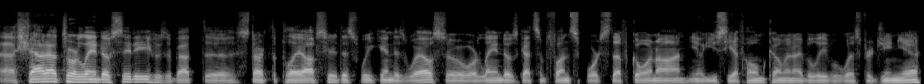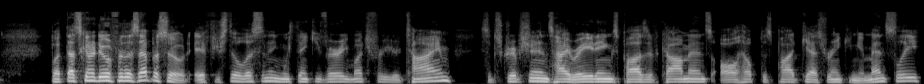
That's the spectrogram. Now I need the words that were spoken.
Uh, shout out to Orlando City, who's about to start the playoffs here this weekend as well. So Orlando's got some fun sports stuff going on. You know, UCF homecoming, I believe, with West Virginia. But that's going to do it for this episode. If you're still listening, we thank you very much for your time. Subscriptions, high ratings, positive comments all help this podcast ranking immensely.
